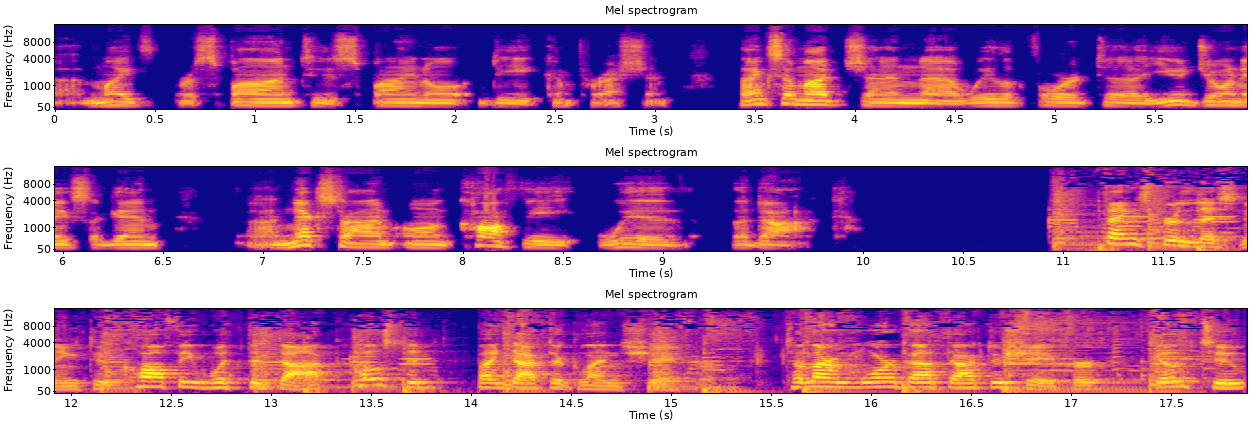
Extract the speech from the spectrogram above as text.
uh, might respond to spinal decompression. Thanks so much, and uh, we look forward to you joining us again uh, next time on Coffee with the Doc. Thanks for listening to Coffee with the Doc, hosted by Dr. Glen Schaffer. To learn more about Dr. Schaffer, go to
